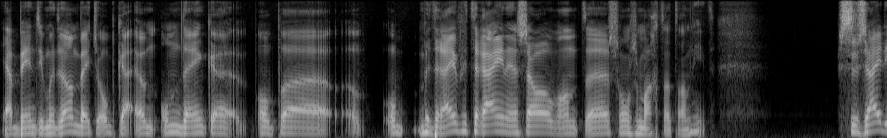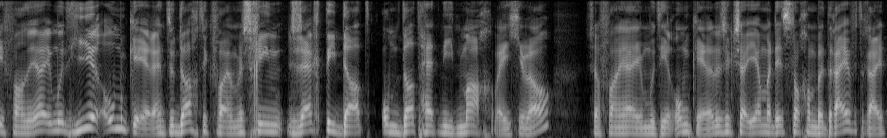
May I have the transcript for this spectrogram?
Ja, Bint, je moet wel een beetje omdenken op, eh, op- op bedrijventerrein en zo. Want eh, soms mag dat dan niet. Dus toen zei hij van, ja, je moet hier omkeren. En toen dacht ik van, misschien zegt hij dat omdat het niet mag, weet je wel? Zo van, ja, je moet hier omkeren. Dus ik zei, ja, maar dit is toch een bedrijventerrein?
